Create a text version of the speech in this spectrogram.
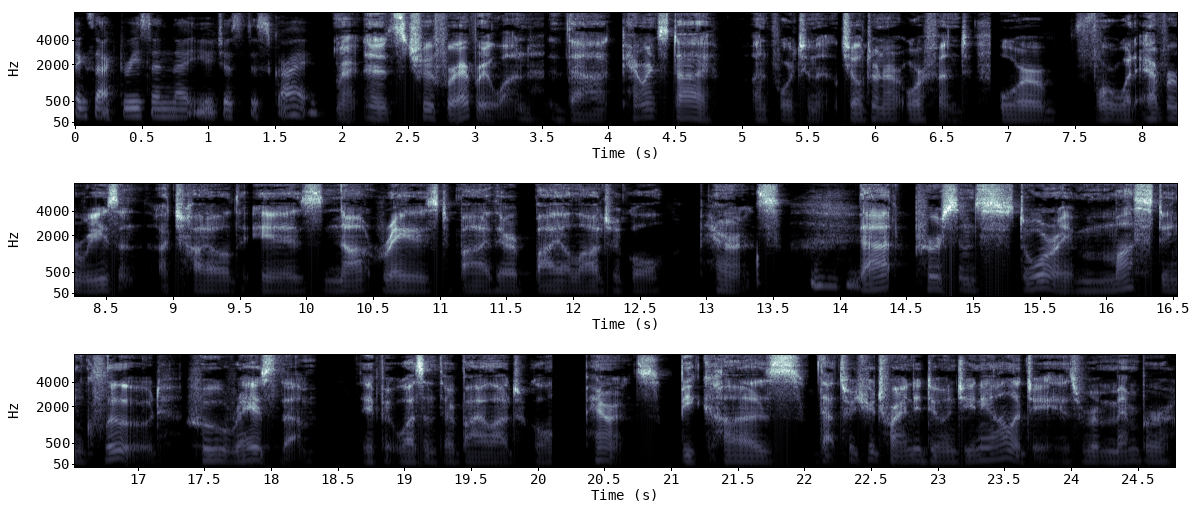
exact reason that you just described. Right. And it's true for everyone that parents die. Unfortunately, children are orphaned, or for whatever reason, a child is not raised by their biological parents. Mm-hmm. That person's story must include who raised them if it wasn't their biological parents because that's what you're trying to do in genealogy is remember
